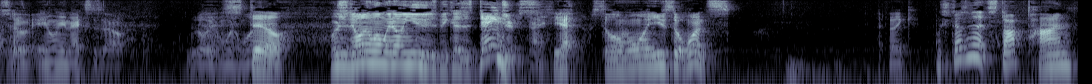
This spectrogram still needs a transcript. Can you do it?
So Alien X is out. Really only one. Still, Which is the only one we don't use because it's dangerous. Yeah, still only used it once. I think. which doesn't it stop time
